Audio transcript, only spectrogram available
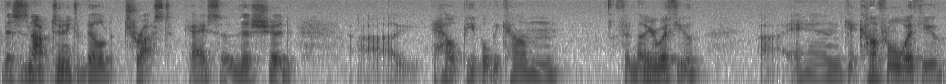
this is an opportunity to build trust. Okay, so this should uh, help people become familiar with you uh, and get comfortable with you,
